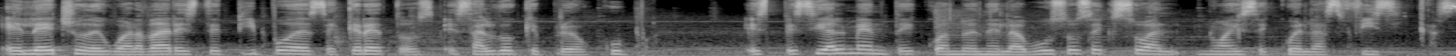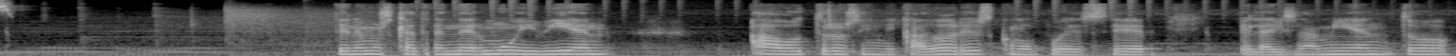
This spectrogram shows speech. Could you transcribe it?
el hecho de guardar este tipo de secretos es algo que preocupa, especialmente cuando en el abuso sexual no hay secuelas físicas. Tenemos que atender muy bien a otros indicadores como puede ser el aislamiento,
